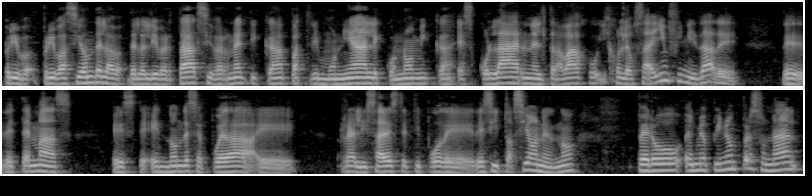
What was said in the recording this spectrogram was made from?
privación de la, de la libertad cibernética, patrimonial, económica, escolar, en el trabajo, híjole, o sea, hay infinidad de, de- temas este, en donde se pueda eh, realizar este tipo de, situaciones, ¿no? Pero en mi opinión personal,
